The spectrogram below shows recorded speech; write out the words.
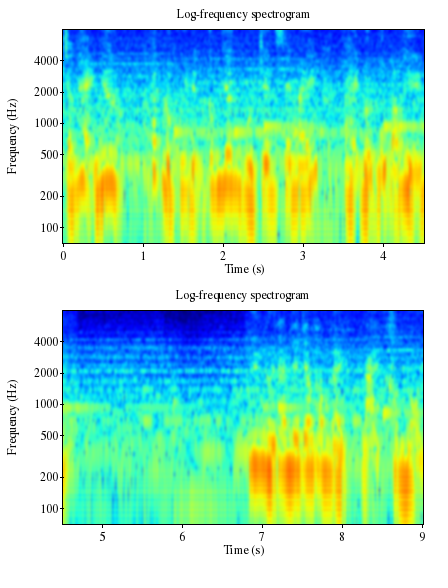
Chẳng hạn như pháp luật quy định công dân ngồi trên xe máy phải đội mũ bảo hiểm. Nhưng người tham gia giao thông này lại không đội.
